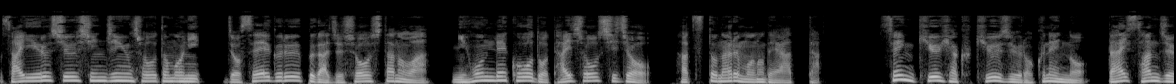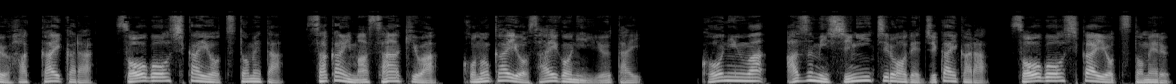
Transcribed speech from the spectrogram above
最優秀新人賞ともに、女性グループが受賞したのは、日本レコード大賞史上、初となるものであった。1996年の第38回から総合司会を務めた堺正章は、この回を最後に勇退。後任は安住紳一郎で次回から総合司会を務める。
